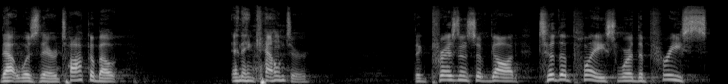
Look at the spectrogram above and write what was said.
that was there. Talk about an encounter. The presence of God, to the place where the priests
